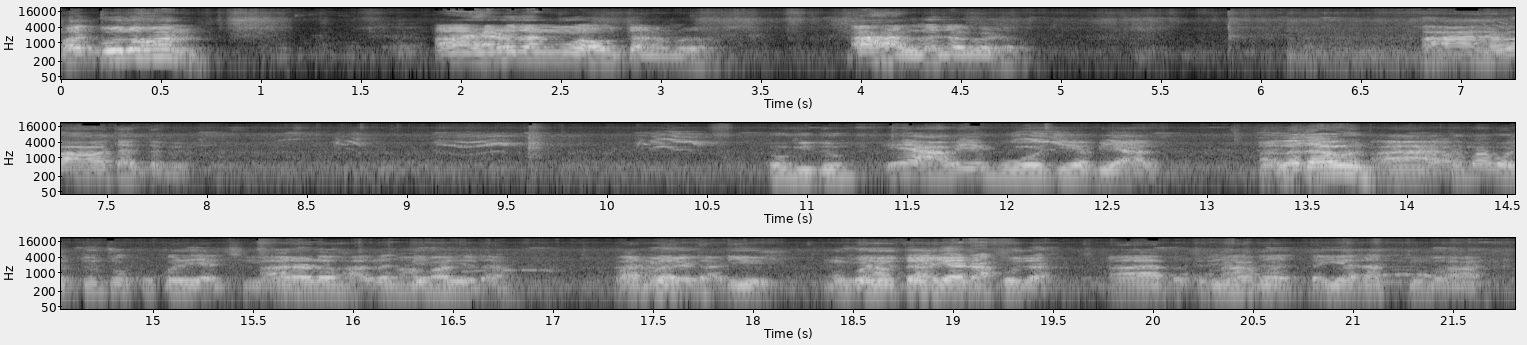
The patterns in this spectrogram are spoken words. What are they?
ભત બોલો હન હા હેડો તાન હું આવતા હમણાં. હા હાલ જ આવ્યો હેડો. હા હેડો આવતા તમે. શું કીધું? એ આવે એ બોજી અભી હાલ. હાલ જ આવું ને? હા તમારે બધું ચોખ્ખું કરી આલ છીએ. હાર હડો હાલ જ બેસી હતા હું બધું તૈયાર રાખું તા. હા ભત્રીજા તૈયાર રાખતું બધું. હા.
